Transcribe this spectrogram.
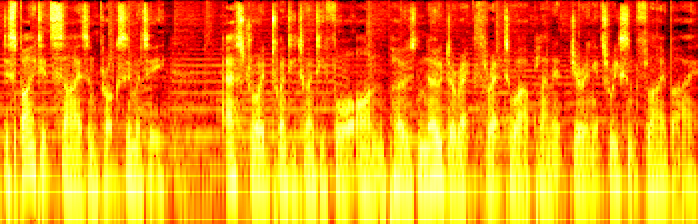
Despite its size and proximity, asteroid 2024 ON posed no direct threat to our planet during its recent flyby.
